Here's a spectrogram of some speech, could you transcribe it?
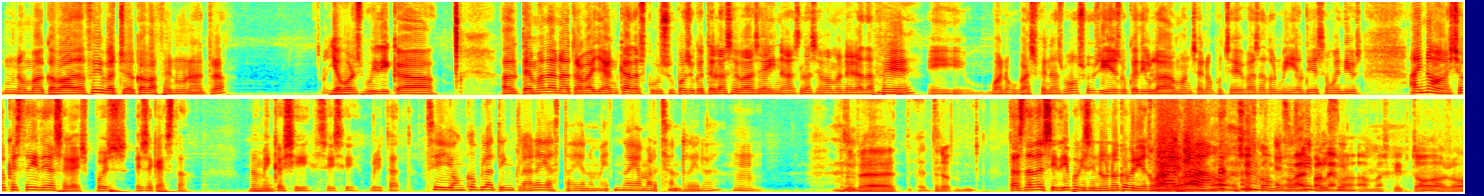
no m'acabava de fer i vaig acabar fent una altra. Llavors vull dir que el tema d'anar treballant, cadascú suposo que té les seves eines, la seva manera de fer, mm. i bueno, vas fent esbossos, i és el que diu la Montse, no? Potser vas a dormir i el dia següent dius ai no, això aquesta idea segueix, doncs pues és aquesta. Una mm. mica així, sí, sí, veritat. Sí, jo un cop la tinc clara ja està, ja no, no hi ha marxa enrere. Eh? Mm. Sempre... T'has de decidir perquè si no no acabaries Clar, mai. clar, clar. no? Això és com, Això a és vegades parlem amb escriptors o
